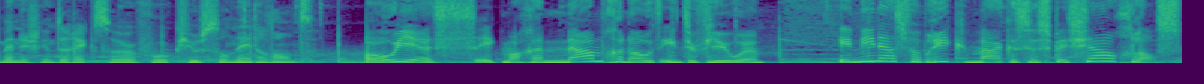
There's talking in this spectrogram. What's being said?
managing director voor Q-Seal Nederland. Oh yes, ik mag een naamgenoot interviewen. In Nina's fabriek maken ze speciaal glas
